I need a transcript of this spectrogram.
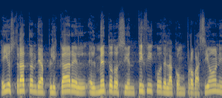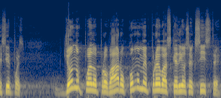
Ellos tratan de aplicar el, método científico de la comprobación y decir, pues, yo no puedo probar o cómo me pruebas que Dios existe.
